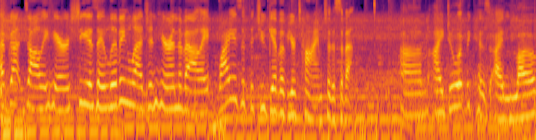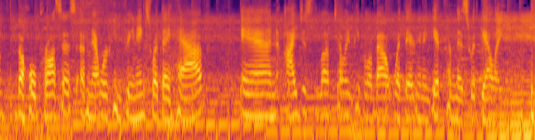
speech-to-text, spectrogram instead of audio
I've got Dolly here. She is a living legend here in the Valley. Why is it that you give of your time to this event? Um, I do it because I love the whole process of Networking Phoenix, what they have, and I just love telling people about what they're going to get from this with Gelly.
